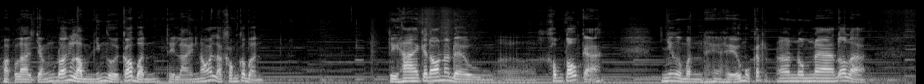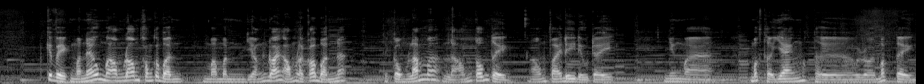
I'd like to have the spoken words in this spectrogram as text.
Hoặc là chẩn đoán lầm những người có bệnh thì lại nói là không có bệnh. Thì hai cái đó nó đều uh, không tốt cả. Nhưng mà mình hiểu một cách uh, nôm na đó là cái việc mà nếu mà ông đó ông không có bệnh mà mình vẫn đoán ổng là có bệnh á thì cùng lắm á, là ổng tốn tiền ổng phải đi điều trị. Nhưng mà mất thời gian mất thời rồi mất tiền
